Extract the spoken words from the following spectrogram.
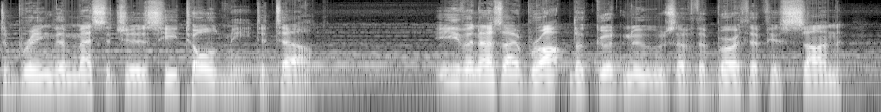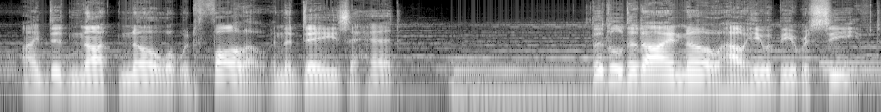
to bring the messages He told me to tell. Even as I brought the good news of the birth of His Son, I did not know what would follow in the days ahead. Little did I know how He would be received.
